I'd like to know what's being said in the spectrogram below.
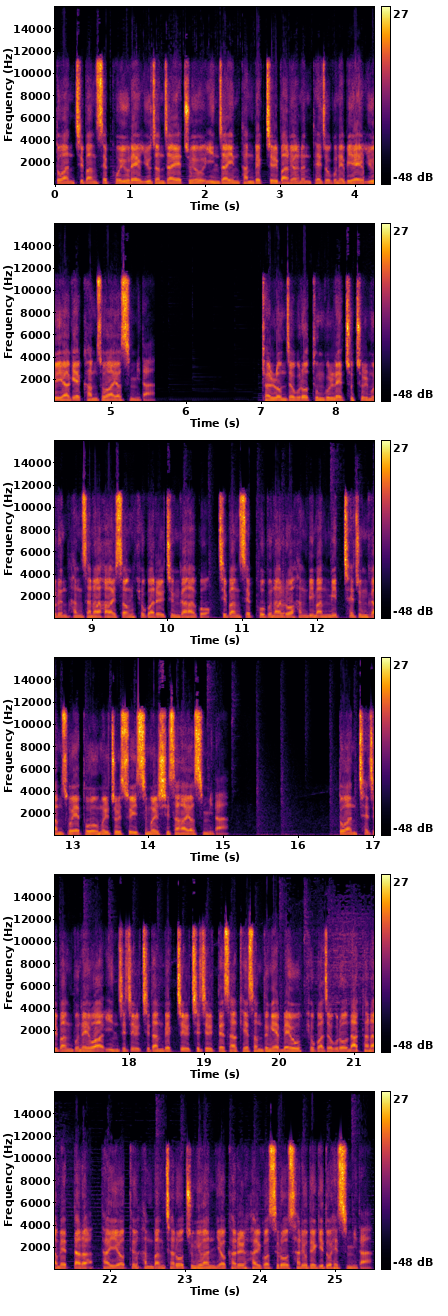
또한 지방세포율의 유전자의 주요 인자인 단백질 발현은 대조군에 비해 유의하게 감소하였습니다. 결론적으로 둥글레 추출물은 항산화 활성 효과를 증가하고 지방세포 분할로 항비만 및 체중 감소에 도움을 줄 수 있음을 시사하였습니다. 또한 체지방 분해와 인지질 지단백질 지질대사 개선 등에 매우 효과적으로 나타남에 따라 다이어트 한방차로 중요한 역할을 할 것으로 사료되기도 했습니다.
